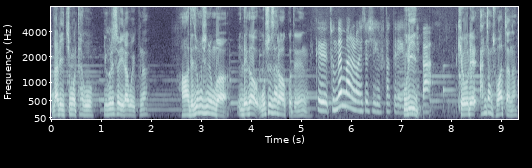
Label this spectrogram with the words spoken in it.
나를 잊지 못하고 이곳에서 일하고 있구나. 아 내 정신 좀 봐. 내가 옷을 사러 왔거든. 그 존댓말로 해주시길 부탁드리겠습니다. 겨울에 한창 좋았잖아.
